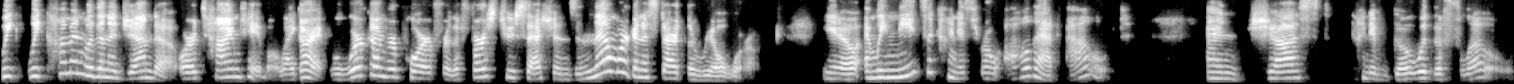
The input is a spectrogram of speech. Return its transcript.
We we come in with an agenda or a timetable like all right we'll work on rapport for the first two sessions and then we're going to start the real world you know and we need to kind of throw all that out and just kind of go with the flow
